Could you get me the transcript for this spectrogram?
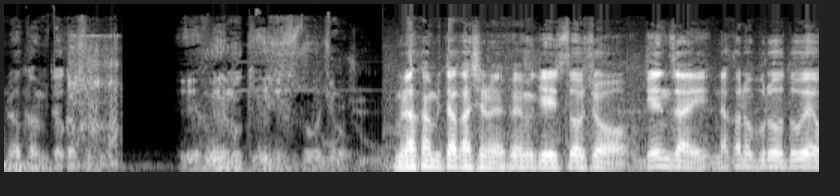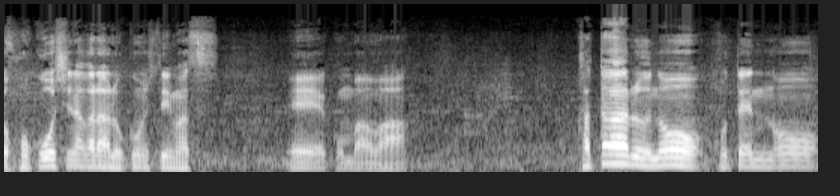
村上隆の FM 芸術道場。村上隆の FM 芸術道場現在中野ブロードウェイを歩行しながら録音しています、えーこんばんは。カタールの個展の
